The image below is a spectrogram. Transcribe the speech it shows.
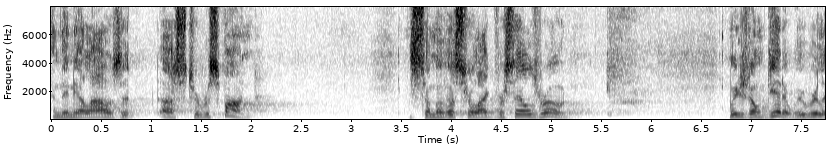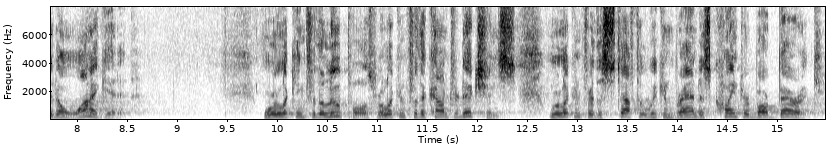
And then he allows it, us to respond. Some of us are like Versailles Road. We just don't get it. We really don't want to get it. We're looking for the loopholes. We're looking for the contradictions. We're looking for the stuff that we can brand as quaint or barbaric.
